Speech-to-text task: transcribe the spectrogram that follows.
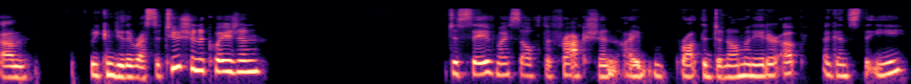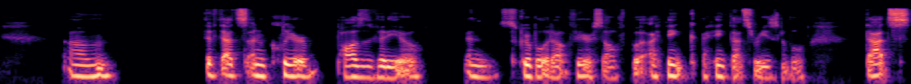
Um, we can do the restitution equation. To save myself the fraction, I brought the denominator up against the e. Um, if that's unclear, pause the video and scribble it out for yourself but i think i think that's reasonable. That's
